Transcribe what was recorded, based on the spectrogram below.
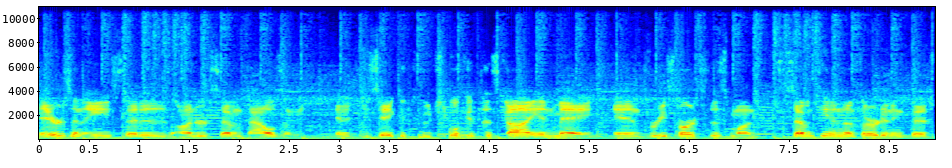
There's an ace that is under 7,000 and if it's Yusei Kikuchi. Look at this guy in May. In three starts this month, 17 and a third inning pitch,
